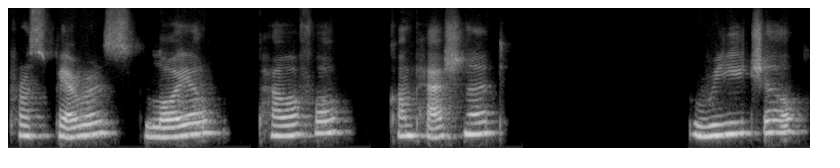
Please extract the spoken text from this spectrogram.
prosperous, loyal, powerful, compassionate, regal,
